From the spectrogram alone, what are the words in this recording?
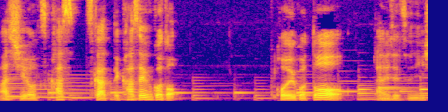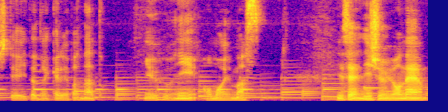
足を使って稼ぐこと、こういうことを大切にしていただければなというふうに思います。2024年、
